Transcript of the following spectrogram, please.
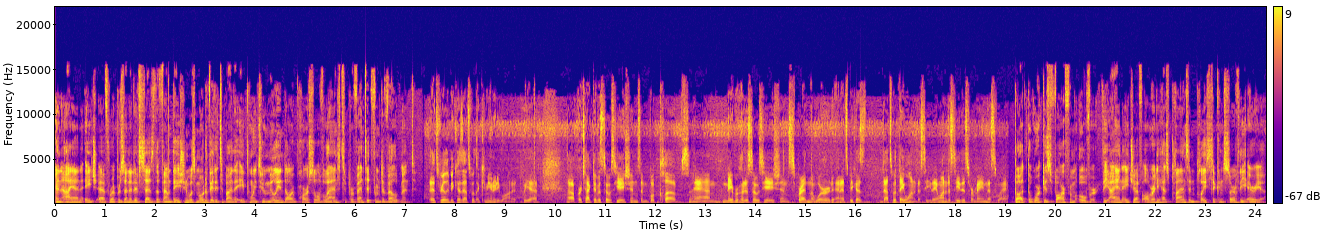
An INHF representative says the foundation was motivated to buy the $8.2 million parcel of land to prevent it from development. It's really because that's what the community wanted. We had uh, protective associations and book clubs and neighborhood associations spreading the word, and it's because that's what they wanted to see. They wanted to see this remain this way. But the work is far from over. The INHF already has plans in place to conserve the area.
